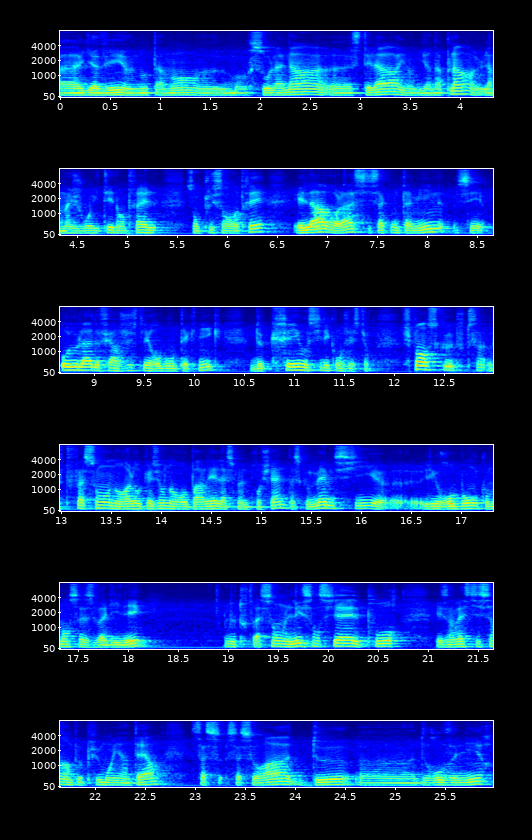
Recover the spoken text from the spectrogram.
Euh, il y avait euh, notamment Solana, Stellar, il y en a plein. La majorité d'entre elles sont plus en retrait. Et là, voilà, si ça contamine, c'est au-delà de faire juste les rebonds techniques, de créer aussi les congestions. Je pense que de toute façon, on aura l'occasion d'en reparler la semaine prochaine, parce que même si les rebonds commencent à se valider, de toute façon, l'essentiel pour les investisseurs un peu plus moyen terme, ça, sera de, euh, de revenir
